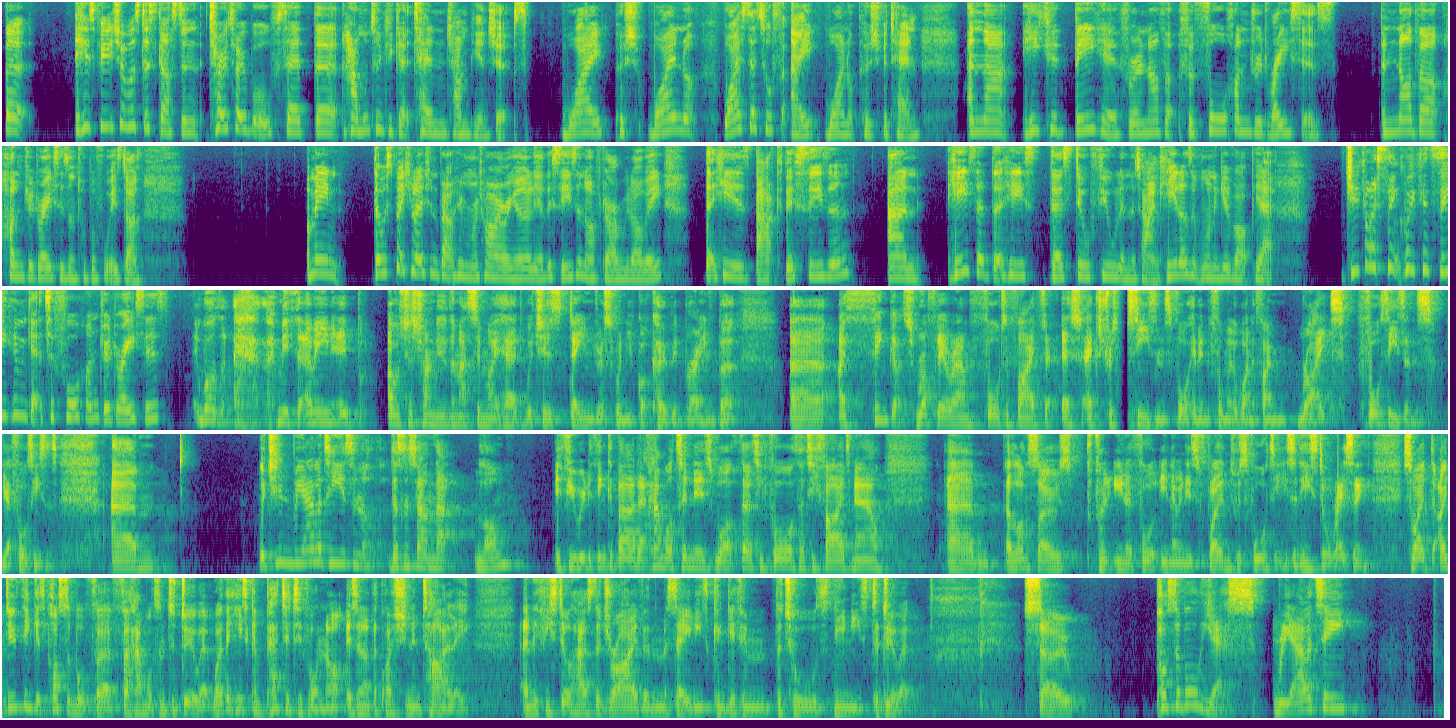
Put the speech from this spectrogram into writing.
But his future was discussed, and Toto Wolff said that Hamilton could get 10 championships. Why push? Why not? Why settle for eight? Why not push for 10? And that he could be here for another, for 400 races, another 100 races on top of what he's done. I mean, there was speculation about him retiring earlier this season after Abu Dhabi, that he is back this season, and he said that he's there's still fuel in the tank. He doesn't want to give up yet. Do you guys think we could see him get to 400 races? Well, I mean, I mean, it, I was just trying to do the maths in my head, which is dangerous when you've got COVID brain. But uh, I think that's roughly around four to five extra seasons for him in Formula One, if I'm right. Four seasons, yeah, four seasons. Um, which in reality isn't doesn't sound that long if you really think about it. Hamilton is what 34, 35 now. Um, Alonso's you know for, you know in his well into his forties and he's still racing. So I, I do think it's possible for for Hamilton to do it. Whether he's competitive or not is another question entirely. And if he still has the drive and the Mercedes can give him the tools he needs to do it. So possible, yes. Reality,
